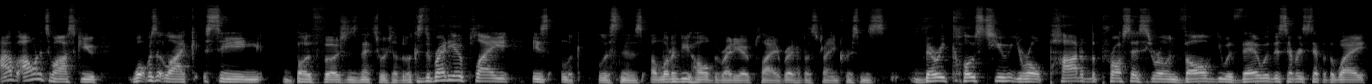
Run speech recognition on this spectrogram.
I, I wanted to ask you, what was it like seeing both versions next to each other? Because the radio play is, look, listeners, a lot of you hold the radio play, Red Hot Australian Christmas, very close to you. You're all part of the process, you're all involved, you were there with us every step of the way.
